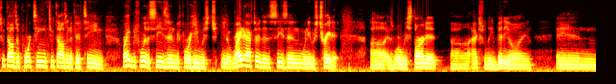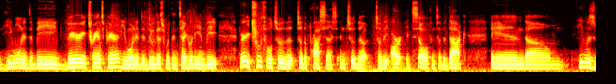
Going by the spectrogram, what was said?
2014, 2015, right before the season, before he was, you know, right after the season when he was traded, uh, is where we started uh, actually videoing. And he wanted to be very transparent. He wanted to do this with integrity and be very truthful to the to the process and to the to the art itself and to the doc. And um, he was,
